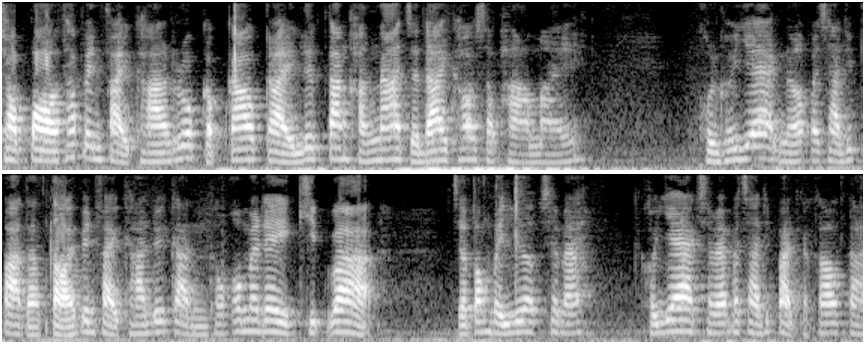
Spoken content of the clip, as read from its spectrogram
ชปถ้าเป็นฝ่ายค้านร่วมกับก้าวไกล เลือกตั้งครั้งหน้าจะได้เข้าสภาไหมคนเขาแยกเนอะประชาธิปัตย์อะต่อให้เป็นฝ่ายค้านด้วยกันเขาก็ไม่ได้คิดว่าจะต้องไปเลือกใช่ไหมเขาแยกใช่ไหมประชาธิปัตย์กับก้าวไกล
